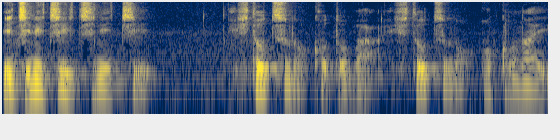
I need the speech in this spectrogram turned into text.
一日一日一つの言葉一つの行い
